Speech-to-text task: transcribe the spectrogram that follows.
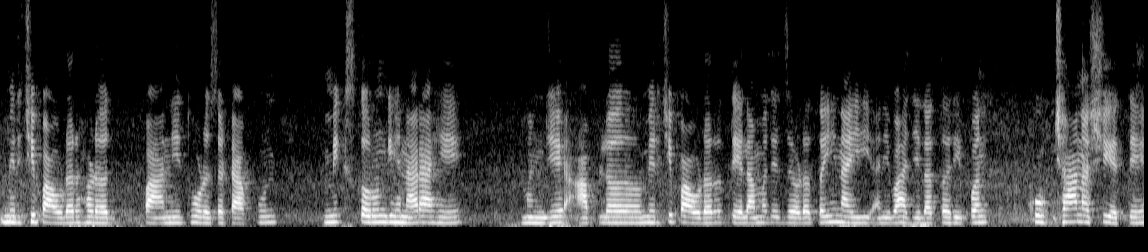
मिरची पावडर हळद पाणी थोडंसं टाकून मिक्स करून घेणार आहे. म्हणजे आपलं मिरची पावडर तेलामध्ये जळतही नाही आणि भाजीला तरी पण खूप छान अशी येते.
